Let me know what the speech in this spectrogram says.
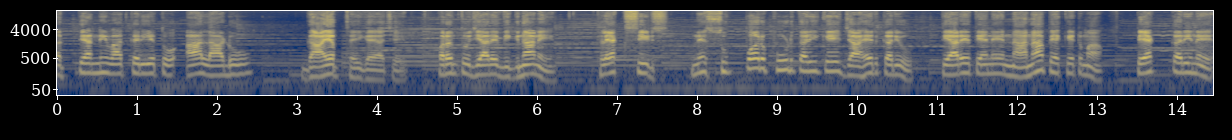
અત્યારની વાત કરીએ તો આ લાડુ ગાયબ થઈ ગયા છે. પરંતુ જ્યારે વિજ્ઞાને ફ્લેક્સ સીડ્સ ને સુપર ફૂડ તરીકે જાહેર કર્યું, ત્યારે તેને નાના પેકેટમાં પેક કરીને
